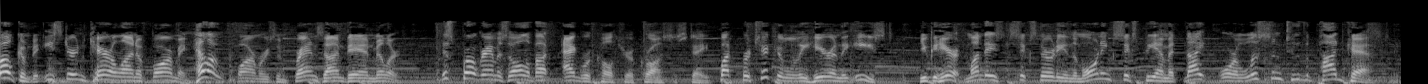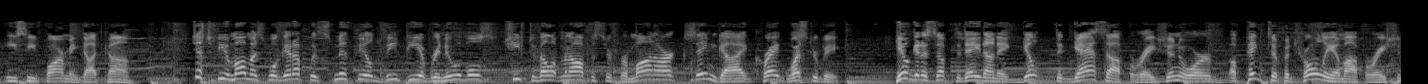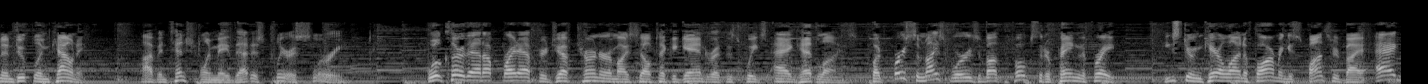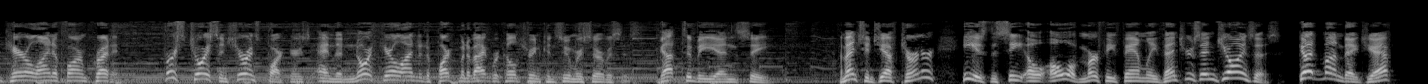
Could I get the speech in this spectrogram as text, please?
Welcome to Eastern Carolina Farming. Hello, farmers and friends. I'm Dan Miller. This program is all about agriculture across the state, but particularly here in the East. You can hear it Mondays at 6.30 in the morning, 6 p.m. at night, or listen to the podcast at ecfarming.com. Just a few moments, we'll get up with Smithfield VP of Renewables, Chief Development Officer for Monarch, same guy, Kraig Westerbeek. He'll get us up to date on a gilt to gas operation or a pig to petroleum operation in Duplin County. I've intentionally made that as clear as slurry. We'll clear that up right after Jeff Turner and myself take a gander at this week's ag headlines. But first, some nice words about the folks that are paying the freight. Eastern Carolina Farming is sponsored by Ag Carolina Farm Credit, First Choice Insurance Partners, and the North Carolina Department of Agriculture and Consumer Services. Got to be NC. I mentioned Jeff Turner. He is the COO of Murphy Family Ventures and joins us. Good Monday, Jeff.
